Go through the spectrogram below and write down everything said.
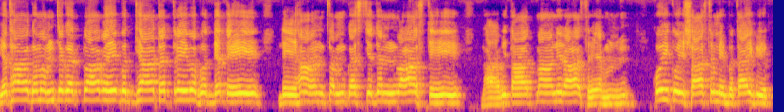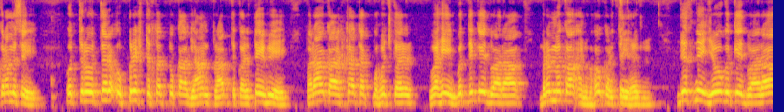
यथागम च गत्वा वै बुद्ध्या तत्रैव बुध्यते। देहांतम कश्चिदन्वास्ते भावितात्मा निराश्रय। कोई कोई शास्त्र में बताए हुए क्रम से उत्तरोत्तर उत्कृष्ट तत्व का ज्ञान प्राप्त करते हुए पराकाष्ठा तक पहुंचकर वही बुद्ध के द्वारा ब्रह्म का अनुभव करते हैं, जिसने योग के द्वारा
